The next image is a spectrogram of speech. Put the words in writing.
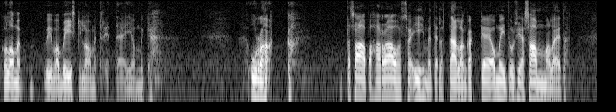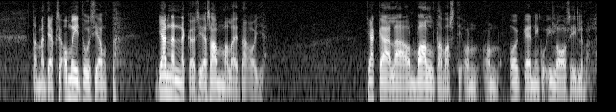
3-5 kilometriä, että ei ole mikään urakka. Mutta saapahan rauhassa ihmetellä. Täällä on kaikkea omituisia sammaleita. Tai mä en tiedä, onko se omituisia, mutta jännän näköisiä sammaleita on. Jäkälää on valtavasti, on, on oikein niin kuin ilo silmälle.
